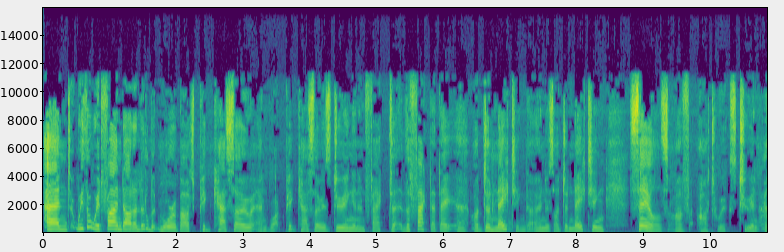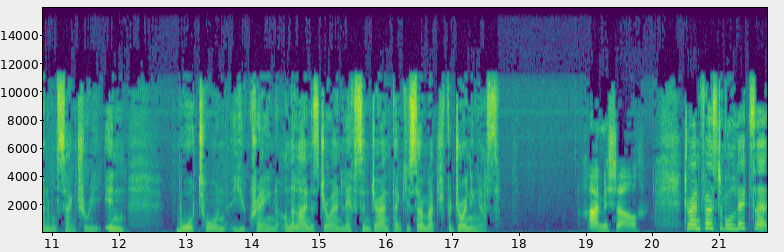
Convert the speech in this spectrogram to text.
And we thought we'd find out a little bit more about Pigcasso and what Pigcasso is doing, and in fact, uh, the fact that they uh, are donating, the owners are donating sales of artworks to an animal sanctuary in war torn Ukraine. On the line is Joanne Lefson. Joanne, thank you so much for joining us. Hi, Michelle. Joanne, first of all, let's uh,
